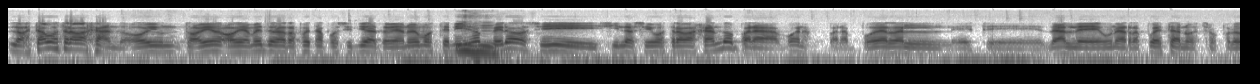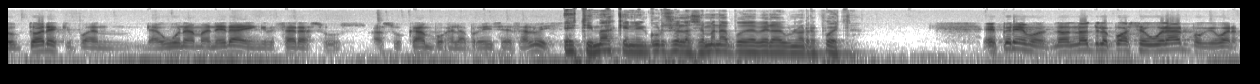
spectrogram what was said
Lo estamos trabajando. Hoy todavía, obviamente, una respuesta positiva todavía no hemos tenido, pero sí, sí lo seguimos trabajando para, bueno, para poder este, darle una respuesta a nuestros productores que puedan de alguna manera ingresar a sus, a sus campos en la provincia de San Luis. ¿Estimás que en el curso de la semana puede haber alguna respuesta? Esperemos, no, no te lo puedo asegurar porque bueno,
